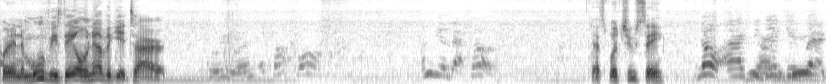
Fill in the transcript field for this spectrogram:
But in the movies, they don't never get tired. I'm getting back up. That's what you say. No, I actually did get back.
